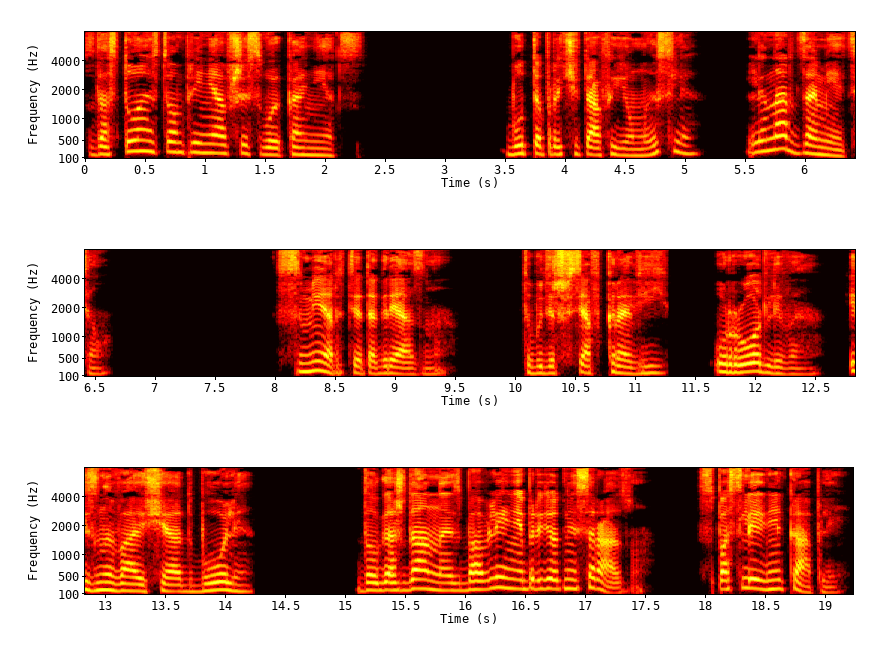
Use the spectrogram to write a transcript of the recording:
с достоинством принявшей свой конец. Будто прочитав ее мысли, Ленард заметил. «Смерть — это грязно. Ты будешь вся в крови, уродливая, изнывающая от боли. Долгожданное избавление придет не сразу, с последней каплей.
